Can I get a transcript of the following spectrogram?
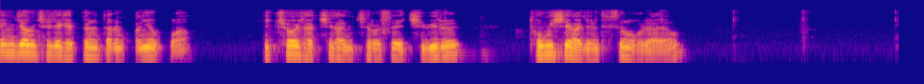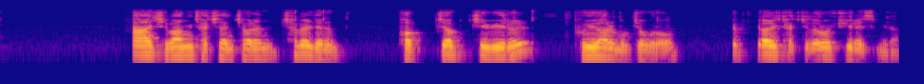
행정체제 개편에 따른 광역과 기초자치단체로서의 지위를 동시에 가지는 특성을 고려하여 타 지방자치단체와는 차별되는 법적 지위를 부여할 목적으로 특별자치도로 추진했습니다.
